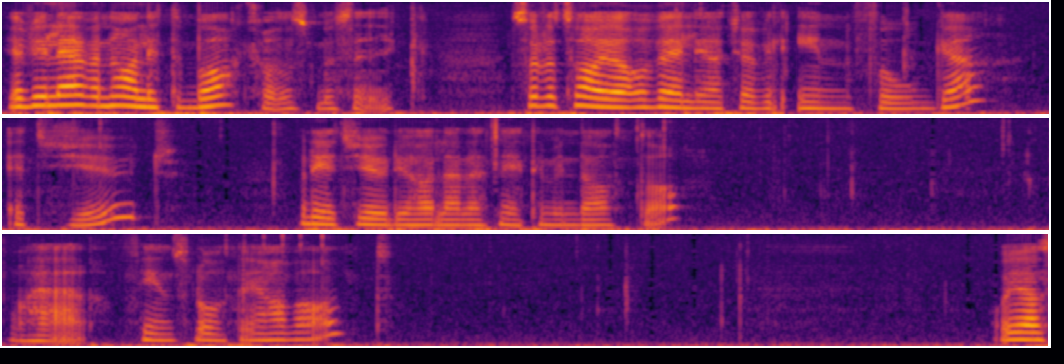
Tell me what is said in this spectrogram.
Jag vill även ha lite bakgrundsmusik så då tar jag och väljer att jag vill infoga ett ljud och det är ett ljud jag har laddat ner till min dator. Och här finns låten jag har valt. Och jag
